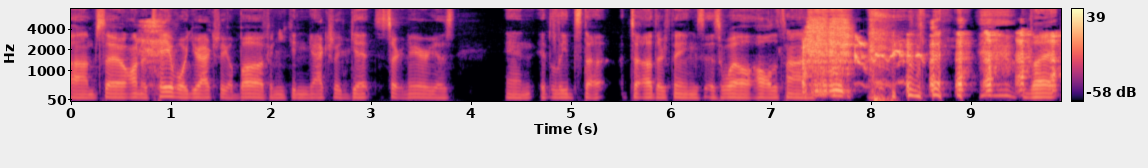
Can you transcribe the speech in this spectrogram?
Um, so on a table, you're actually above, and you can actually get certain areas, and it leads to to other things as well all the time. but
